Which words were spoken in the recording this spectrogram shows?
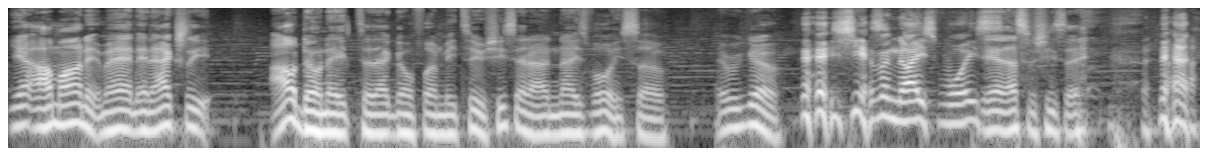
Yeah, I'm on it, man. And actually, I'll donate to that GoFundMe too. She said I had a nice voice, so There we go. she has a nice voice. Yeah, that's what she said. that,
